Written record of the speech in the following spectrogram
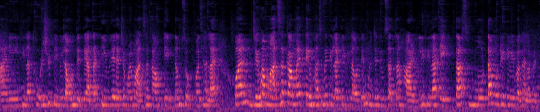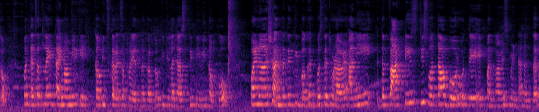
आणि तिला थोडीशी टीव्ही लावून देते. आता टीव्ही आहे त्याच्यामुळे माझं काम एकदम सोपं झालं आहे पण जेव्हा माझं काम आहे तेव्हाच मी तिला टीव्ही लावते. म्हणजे दिवसातनं हार्डली तिला एक तास मोठा मोठी टीव्ही बघायला मिळतो. पण त्याच्यातला एक टाइम आम्ही कमीच करायचा प्रयत्न करतो की तिला जास्ती टीव्ही नको. पण शांततेत ती बघत बसते थोडा वेळ आणि द फॅक्ट इज ती स्वतः बोर होते एक पंधरा वीस मिनिटानंतर.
